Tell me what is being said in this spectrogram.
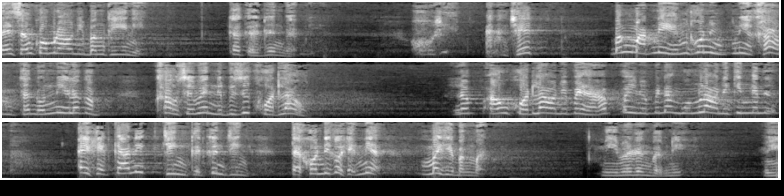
ในสังคมเรานี่บางทีนี่ ก็เกิดเรื่องแบบนี้โอ้เช็คบางหมัดนี่เห็นคนนี่ข้ามถนนนี่แล้วก็เข้าเซเว่นไปซื้อขวดเหล้า แล้วเอาขวดเหล้านี่ไปหาไปเนี่ยไปนั่งวงเหล้านี่กินกันไอเหตุการณ์นี้จริงเกิดขึ้นจริง แต่คนที่เขาเห็นเนี่ย ไม่ใช่บางหมัดมีไหมเรื่องแบบนี้ มี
